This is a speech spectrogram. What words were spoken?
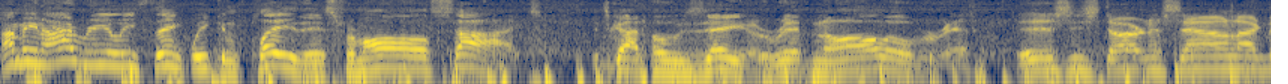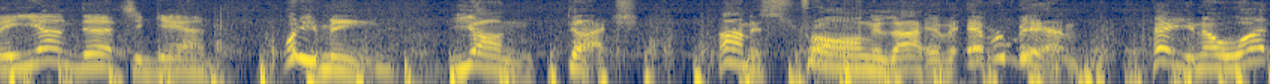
I mean, I really think we can play this from all sides. It's got Hosea written all over it. This is starting to sound like the Young Dutch again. What do you mean, young Dutch? I'm as strong as I have ever been. Hey, you know what?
